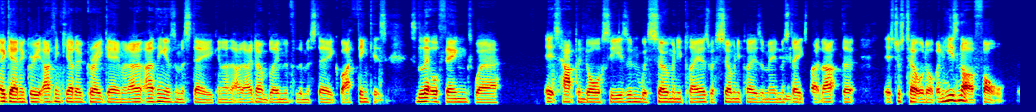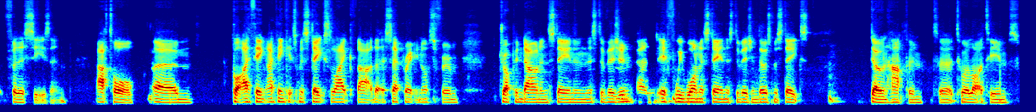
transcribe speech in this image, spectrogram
again, agree. I think he had a great game, and I, I think it was a mistake, and I, I don't blame him for the mistake. But I think it's it's little things where it's happened all season with so many players, where so many players have made Mm. mistakes like that that it's just totaled up. And he's not at fault for this season at all. Um, but I think I think it's mistakes like that that are separating us from dropping down and staying in this division. And if we want to stay in this division, those mistakes don't happen to to a lot of teams.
